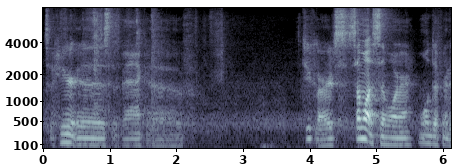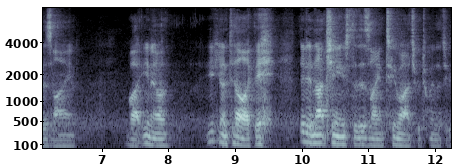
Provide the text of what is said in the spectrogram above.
So here is the back of two cards, somewhat similar, a little different design, but you know, you can tell like they they did not change the design too much between the two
